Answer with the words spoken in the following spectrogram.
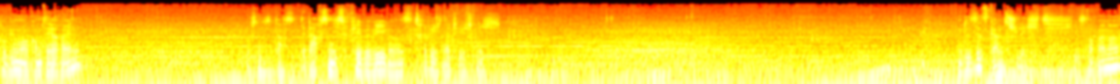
Probieren wir mal, kommt der hier rein? Nicht, darf, der darf sich nicht so viel bewegen, sonst treffe ich natürlich nicht. Und das ist jetzt ganz schlecht. Hier ist noch einer.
